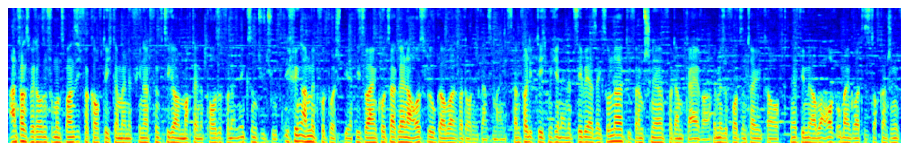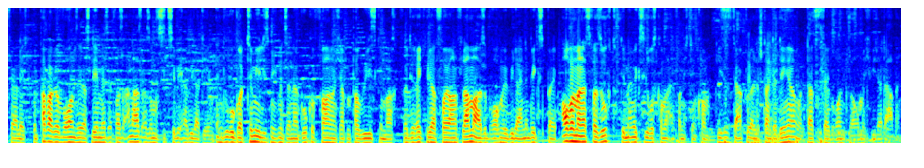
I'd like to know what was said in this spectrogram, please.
Anfang 2025 verkaufte ich dann meine 450er und machte eine Pause von MX und YouTube. Ich fing an mit Footballspielen. Dies war ein kurzer kleiner Ausflug, aber es war doch nicht ganz meins. Dann verliebte ich mich in eine CBR 600, die verdammt schnell und verdammt geil war. Ich habe mir sofort so ein Teil gekauft. Ne, fiel mir aber auf, oh mein Gott, das ist doch ganz schön gefährlich. Bin Papa geworden, sehe das Leben jetzt etwas anders, also muss die CBR wieder gehen. Enduro-Gott Timmy ließ mich mit seiner Gurke fahren und ich habe ein paar Wheelies gemacht. War direkt wieder Feuer und Flamme, also brauchen wir wieder ein MX-Bike. Auch wenn man es versucht, dem MX-Virus kann man einfach nicht entkommen. Dies ist der aktuelle Stand der Dinge und das ist der Grund, warum ich wieder da bin.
